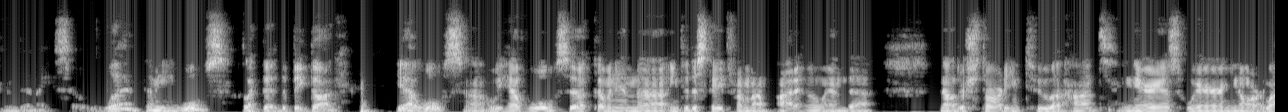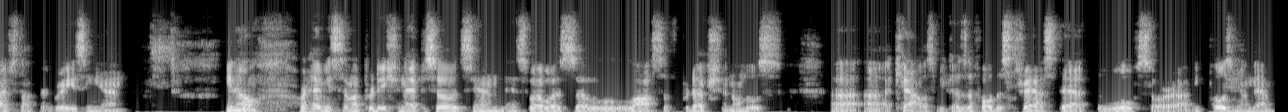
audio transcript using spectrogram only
And then I said, what? I mean, wolves? Like the, the big dog? Yeah, wolves. Uh, we have wolves uh, coming in into the state from Idaho and now they're starting to uh, hunt in areas where you know our livestock are grazing and you know we're having some uh, predation episodes and as well as uh, loss of production on those uh, uh, cows because of all the stress that the wolves are uh, imposing on them.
